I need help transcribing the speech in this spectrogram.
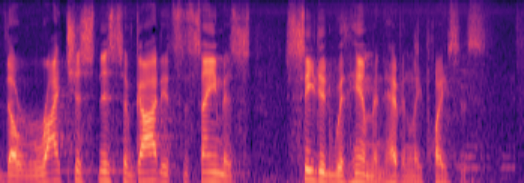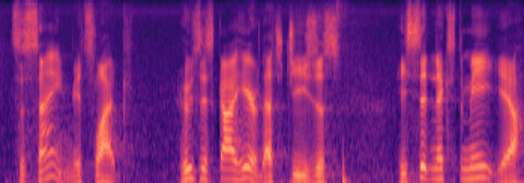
the righteousness of God, it's the same as seated with Him in heavenly places. It's the same. It's like Who's this guy here? That's Jesus. He's sitting next to me? Yeah.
